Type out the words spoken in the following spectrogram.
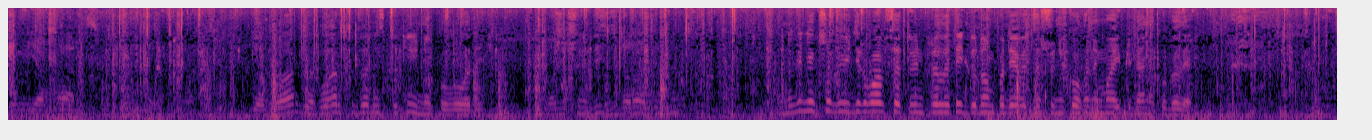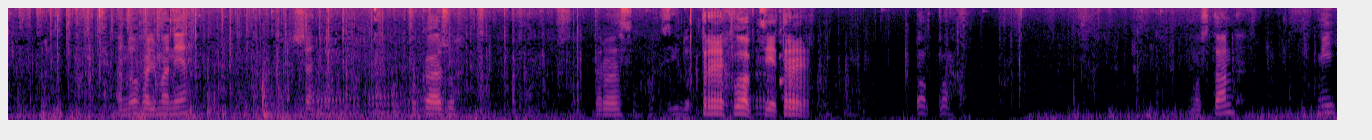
Там є гар Ягуар, Ягуар себе неспокійно поводить. Може, що він десь з ну, Ну він якщо б відірвався, то він прилетить додому, подивиться, що нікого немає і піде на кобили. А ну гальмани. Ще покажу. Раз. Зійду. Трр, хлопці, трр. Опа. Мустанг мій.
